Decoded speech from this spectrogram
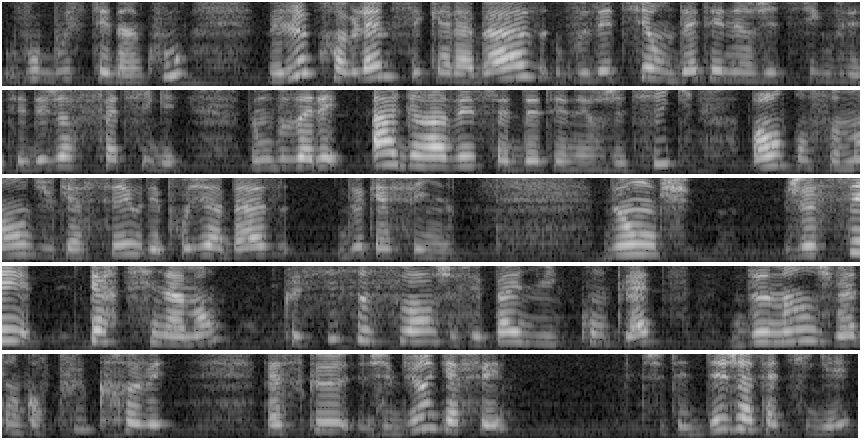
vous booster d'un coup. Mais le problème, c'est qu'à la base, vous étiez en dette énergétique, vous étiez déjà fatigué. Donc vous allez aggraver cette dette énergétique en consommant du café ou des produits à base de caféine. Donc, je sais pertinemment que si ce soir je ne fais pas une nuit complète, demain je vais être encore plus crevé. Parce que j'ai bu un café, j'étais déjà fatiguée,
